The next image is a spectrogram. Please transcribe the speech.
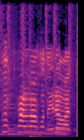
숲 타려고 내려왔다.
